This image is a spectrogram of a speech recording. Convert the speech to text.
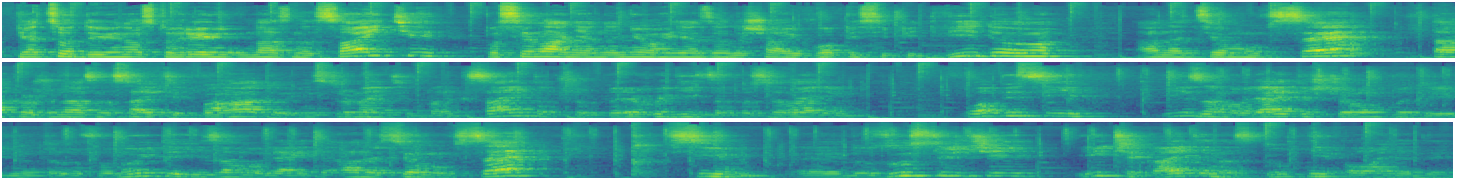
590 гривень у нас на сайті. Посилання на нього я залишаю в описі під відео. А на цьому все. Також у нас на сайті багато інструментів Parkside, що переходіть за посиланням в описі і замовляйте, що вам потрібно. Телефонуйте і замовляйте. А на цьому все. Всім е, до зустрічі і чекайте наступні огляди.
